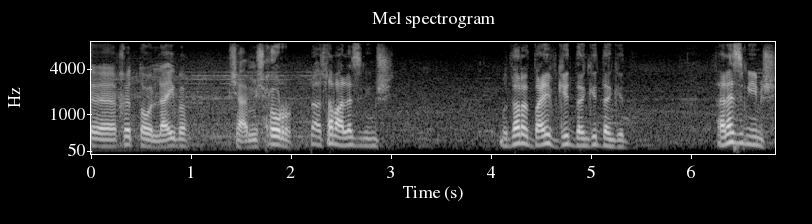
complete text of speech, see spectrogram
الخطه واللعيبة. مش مش حر. لا طبعا لازم يمشي. مدرب ضعيف جدا جدا جدا. فلازم يمشي.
